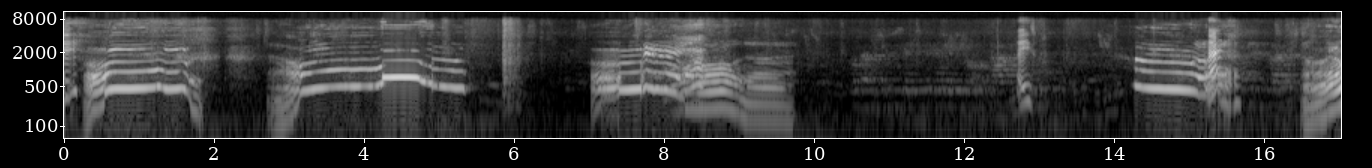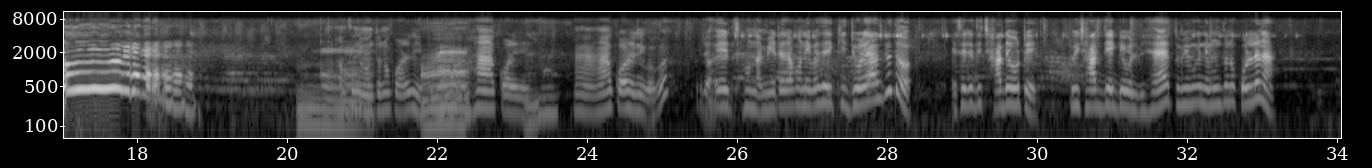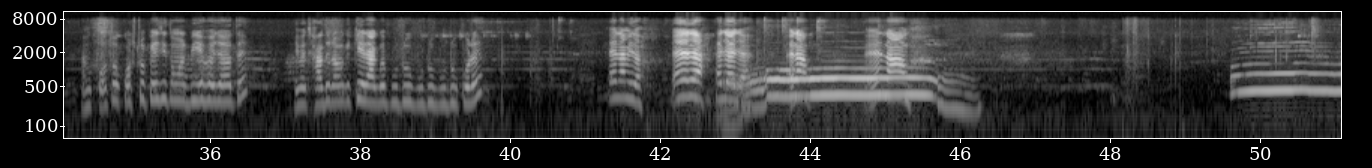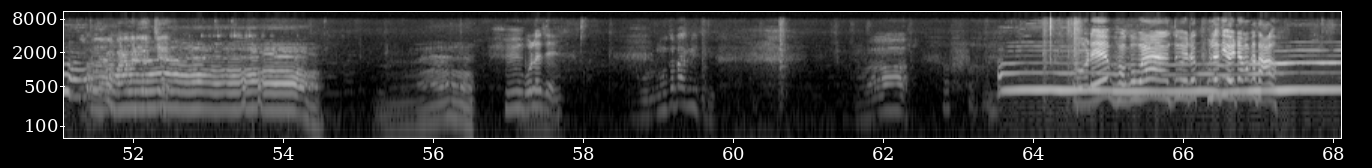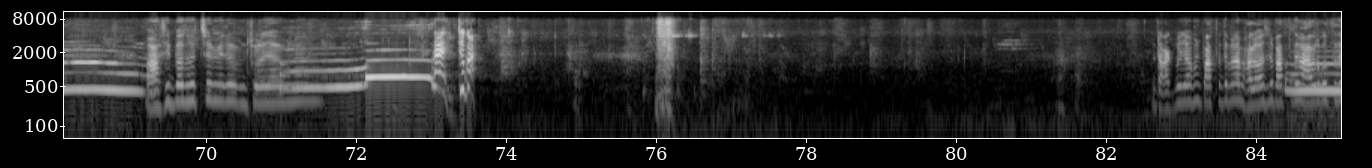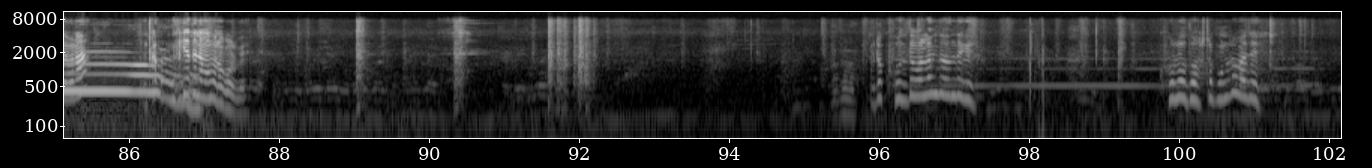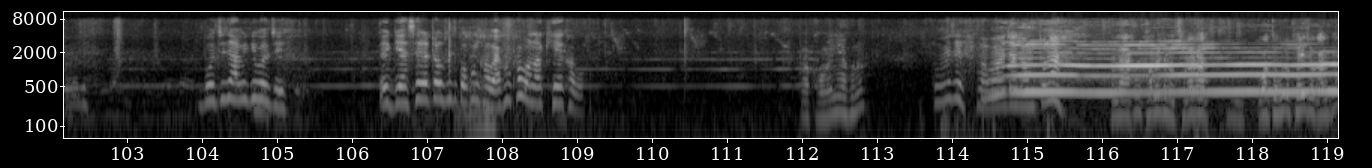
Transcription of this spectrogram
করেনি হ্যাঁ করেনি। হ্যাঁ হ্যাঁ করেনি শোন না, মেয়েটা যখন কি জোরে আসবে তো, এসে যদি ছাদে ওঠে, তুই ছাদ দিয়ে গিয়ে বলবি হ্যাঁ তুমি আমাকে নেমন্তন্ন করলে না? আমি কত কষ্ট পেয়েছি তোমার বিয়ে হয়ে যাওয়াতে। এবার ছাদুর আমাকে কে রাখবে পুটু পুটু পুটু করে? এ নামি দাও। এ, যা এ যা। এ, নাম। এ, নাম বাড়াবাড়ি হচ্ছে হুম বলেছে ওরে ভগবান, তুমি এটা খুলে দিও এটা আমাকে দাও। আশীর্বাদ হচ্ছে মেরে চলে যাবে না চুকা ডাকবে যখন পাত্তা দেবে না, ভালোবাসলে পাত্তা দেবে আদর করতে দেবে না। বিয়েতে নেমন্তন্ন করবে। এটা খুলতে বললাম তো ওখান থেকে। খোলো দশটা পনেরো বাজে। বাজে। বলছি যে আমি কি বলছি? এই গ্যাসের একটা ওষুধ কখন খাব? এখন খাব না খেয়ে খাব? কমেনি এখনও? কমেছে? বাবা যা যন্ত্রণা। তাহলে এখন খাবে কেন? সারা কতগুলো খেয়েছো কালকে?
